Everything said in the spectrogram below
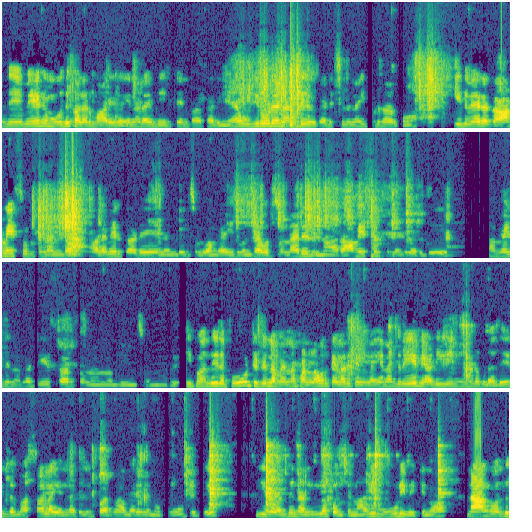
அது வேகும் போது கலர் மாறிடும். என்னடா இப்படி இருக்கேன்னு பார்க்காதீங்க. உயிரோட நண்டு கிடைச்சதுன்னா இப்படிதான் இருக்கும். இது வேற ராமேஸ்வரத்து நண்டா? பழவேற்காடு நண்டுன்னு சொல்லுவாங்க. இது வந்து அவர் சொன்னாரு நான் ராமேஸ்வரத்துல இருந்து வருது. அதனால இது நல்லா டேஸ்டா இருக்கும் மேம் அப்படின்னு சொன்னாரு. இப்போ வந்து இதை போட்டுட்டு நம்ம என்ன பண்ணலாம்? ஒரு கிளறு கிளறலாம். ஏன்னா கிரேவி அடியிலேயே நின்றுடக்கூடாது இந்த மசாலா எல்லாத்துலயும் படுற மாதிரி நம்ம போட்டுட்டு இதை வந்து நல்லா கொஞ்சம் நாளி மூடி வைக்கணும். நாங்க வந்து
